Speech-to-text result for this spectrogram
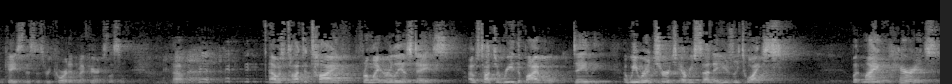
in case this is recorded my parents listen. Um, I was taught to tithe from my earliest days. I was taught to read the Bible daily. And we were in church every Sunday, usually twice. But my parents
